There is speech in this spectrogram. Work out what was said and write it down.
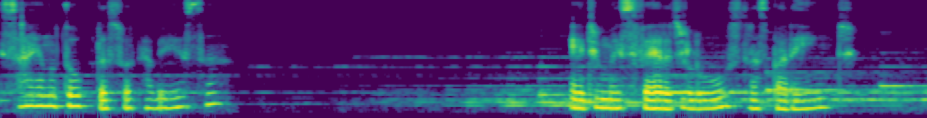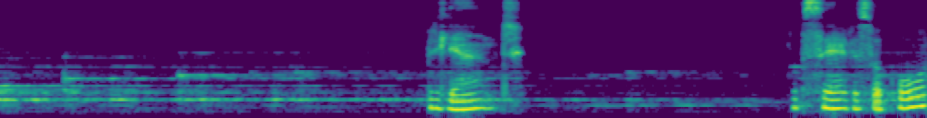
Saia no topo da sua cabeça. É de uma esfera de luz transparente. Brilhante. Observe a sua cor.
